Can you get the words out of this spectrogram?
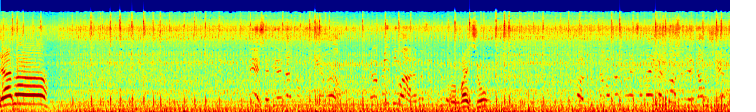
Andiamo! Eh, sei diventato un pochino no. Non prendi male, non c'è più. Non vai su. Oh, stavo per mezzo America scorsa, diventavo scemo.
